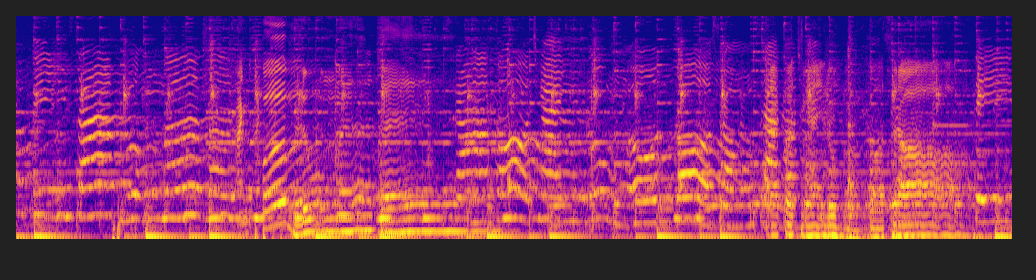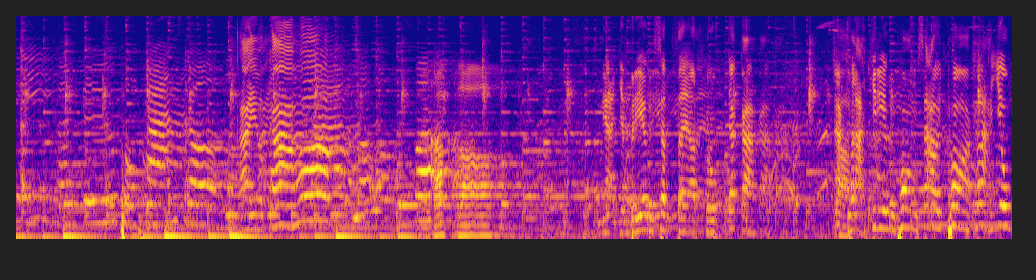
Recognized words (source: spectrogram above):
ងពីសាព្រងមើលទៅអញពើមលួងមើលទៅស្រាក៏ឆ្ងាញ់រុំអូនក៏ស្រងស្រាតែក៏ឆ្ងាយរូបក៏ស្រទី ចម្ចម្រៀងសិតតែអត់គ្រប់ទៅកាអាខ្លះច្រៀងផងសើចផងអាខ្លះយំ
